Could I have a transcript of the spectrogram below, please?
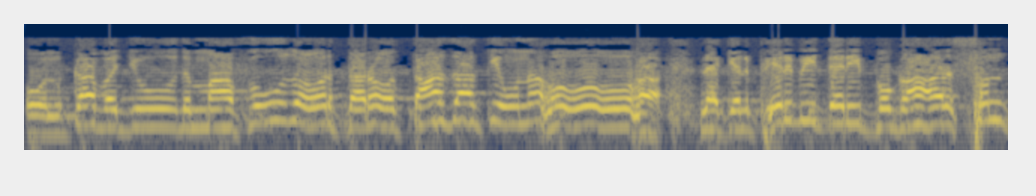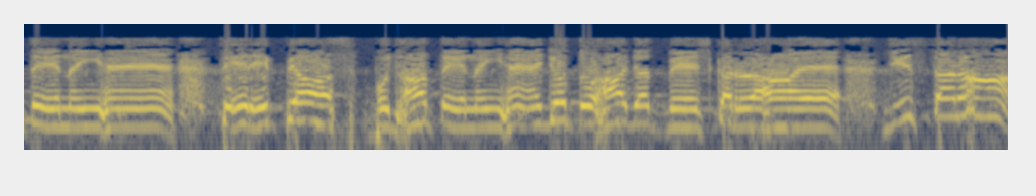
ان کا وجود محفوظ اور ترو تازہ کیوں نہ ہو؟ لیکن پھر بھی تیری پکار سنتے نہیں ہیں، تیرے پیاس بجھاتے نہیں ہیں جو تو حاجت پیش کر رہا ہے۔ جس طرح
